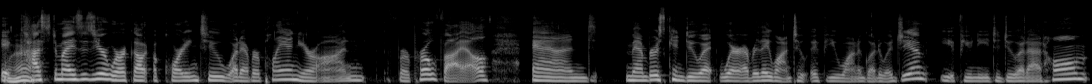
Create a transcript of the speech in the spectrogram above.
It customizes your workout according to whatever plan you're on for profile, and members can do it wherever they want to. If you want to go to a gym, if you need to do it at home,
